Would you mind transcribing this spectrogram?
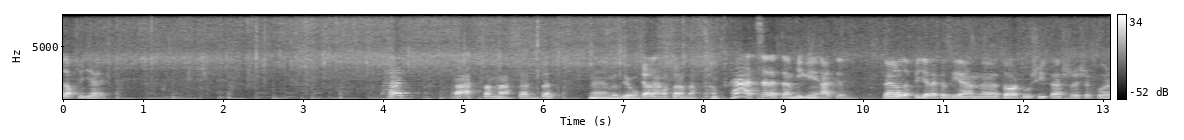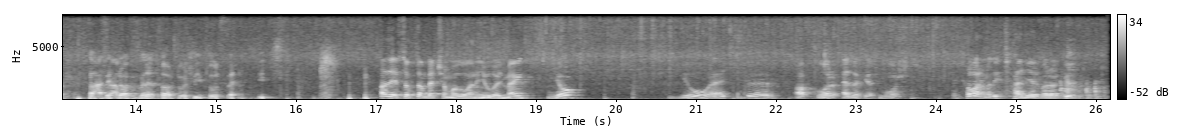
Oda figyelj! Hát, láttam már szebbet. Nem, ez jó. Ja nem, akkor nem láttam. Hát szeretem higién, hát nagyon odafigyelek az ilyen ö, tartósításra, és akkor Azért általában raksz bele tartósítószert is. azért szoktam becsomagolni, nyugodj meg. Jó. Jó, egyszer. Akkor ezeket most egy harmadik tányérba rakjuk.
